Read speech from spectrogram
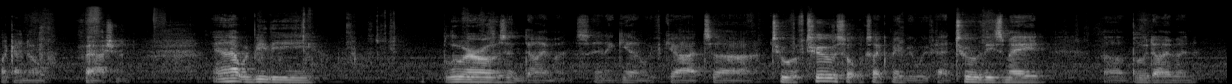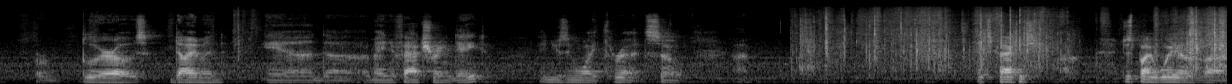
like I know fashion. And that would be the blue arrows and diamonds. And again, we've got uh, two of two, so it looks like maybe we've had two of these made, uh, blue diamond, or blue arrows, diamond, and uh, a manufacturing date, and using white thread. So uh, next package, just by way of uh,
